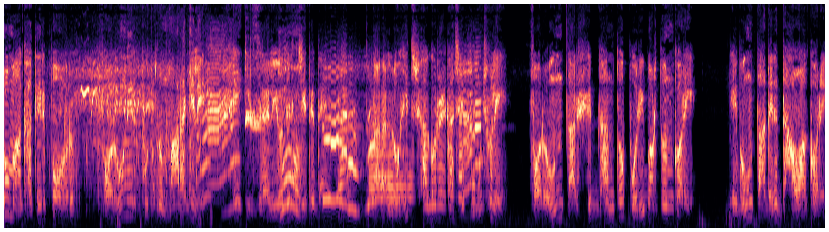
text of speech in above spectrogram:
বিষম আঘাতের পর ফরৌনের পুত্র মারা গেলে সে ইসরায়েলীয়দের যেতে দেয়। তারা লোহিত সাগরের কাছে পৌঁছলে ফরৌন তার সিদ্ধান্ত পরিবর্তন করে এবং তাদের ধাওয়া করে।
